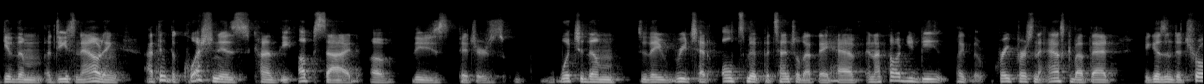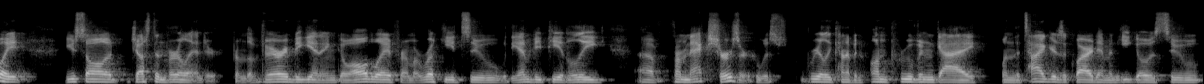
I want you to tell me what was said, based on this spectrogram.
give them a decent outing. I think the question is kind of the upside of these pitchers. Which of them do they reach that ultimate potential that they have? And I thought you'd be like the great person to ask about that because in Detroit, you saw Justin Verlander from the very beginning go all the way from a rookie to the MVP of the league, uh, from Max Scherzer, who was really kind of an unproven guy when the Tigers acquired him, and he goes to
